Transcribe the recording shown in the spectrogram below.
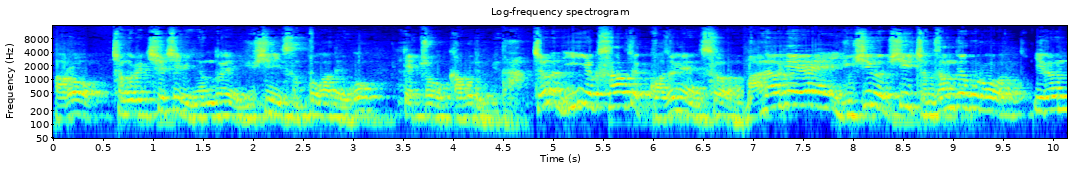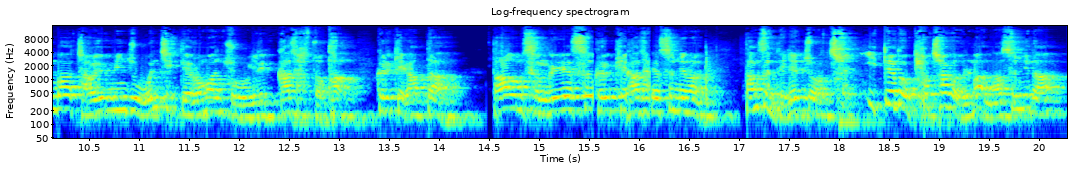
바로 1972년도에 유신이 선포가 되고 쭉 가버립니다. 저는 이 역사적 과정에서 만약에 유신 없이 정상적으로 이른바 자유민주 원칙대로만 쭉 가자 좋다 그렇게 갔다 다음 선거에서 그렇게 가자 했으면 당선되겠죠. 이때도 표차가 얼마 안 났습니다.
